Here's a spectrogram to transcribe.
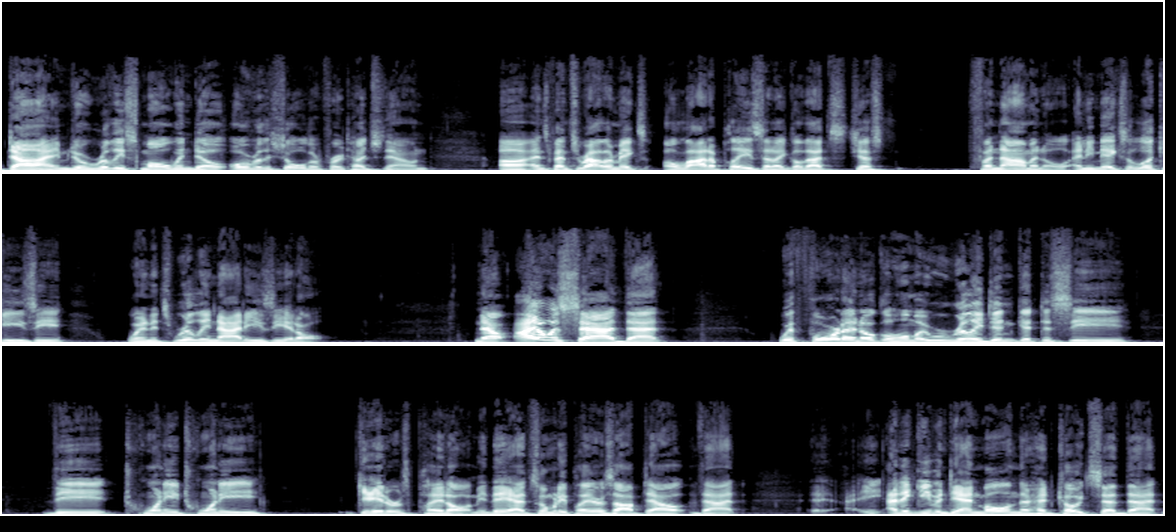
dime to a really small window over the shoulder for a touchdown. Uh, and Spencer Rattler makes a lot of plays that I go, that's just phenomenal. And he makes it look easy when it's really not easy at all. Now, I was sad that with Florida and Oklahoma, we really didn't get to see the 2020 Gators play at all. I mean, they had so many players opt out that I think even Dan Mullen, their head coach, said that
